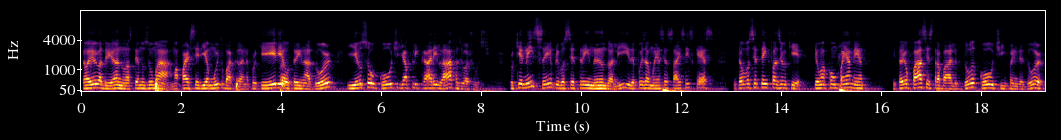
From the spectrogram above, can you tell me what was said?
então eu e o Adriano nós temos uma, uma parceria muito bacana, porque ele é o treinador e eu sou o coach de aplicar e lá fazer o ajuste. Porque nem sempre você treinando ali, depois amanhã você sai e você esquece. Então você tem que fazer o quê? Ter um acompanhamento. Então eu faço esse trabalho do coach empreendedor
